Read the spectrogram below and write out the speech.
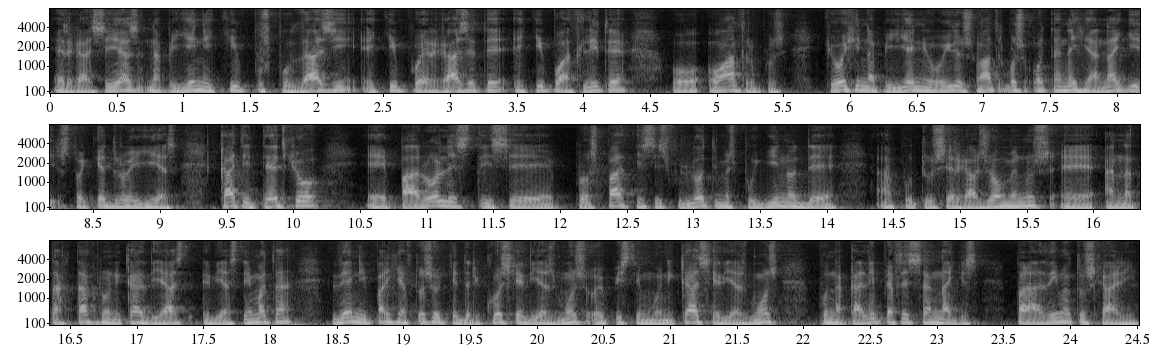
εργασίας να πηγαίνει εκεί που σπουδάζει, εκεί που εργάζεται εκεί που αθλείται ο, ο άνθρωπος. Και όχι να πηγαίνει ο ίδιος ο άνθρωπος όταν έχει ανάγκη στο κέντρο υγείας. Κάτι τέτοιο ε, παρόλες τις ε, προσπάθειες τις φιλότιμες που γίνονται από τους εργαζόμενους ε, αναταχτά χρονικά διαστήματα δεν υπάρχει αυτός ο κεντρικός σχεδιασμός, ο επιστημονικά σχεδιασμός που να καλύπτει αυτές τις ανάγκες. Παραδείγματος χάρη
